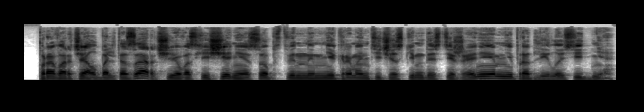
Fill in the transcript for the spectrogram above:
— проворчал Бальтазар, чье восхищение собственным некромантическим достижением не продлилось и дня.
